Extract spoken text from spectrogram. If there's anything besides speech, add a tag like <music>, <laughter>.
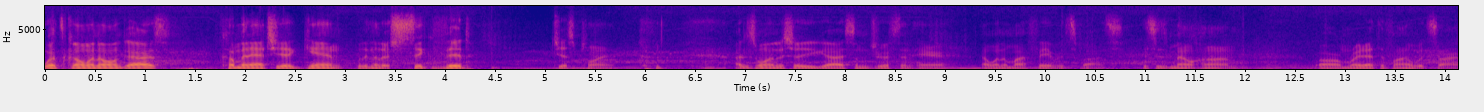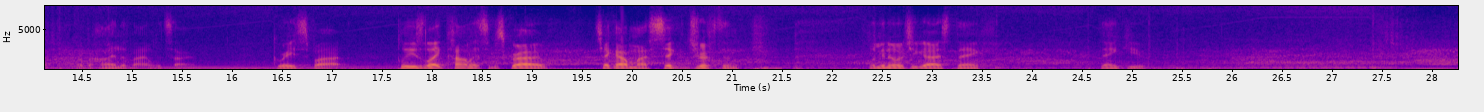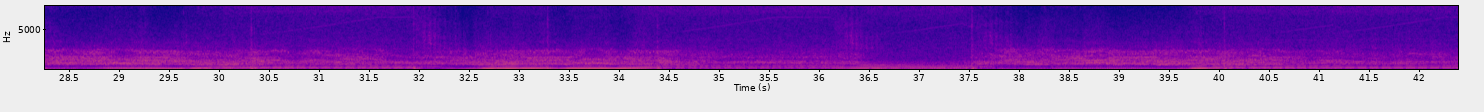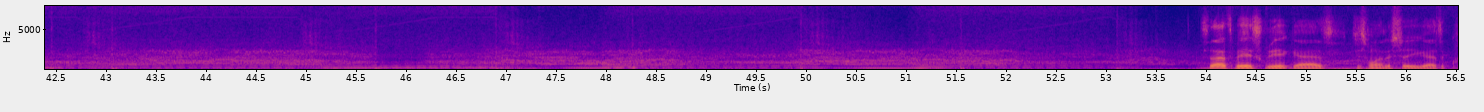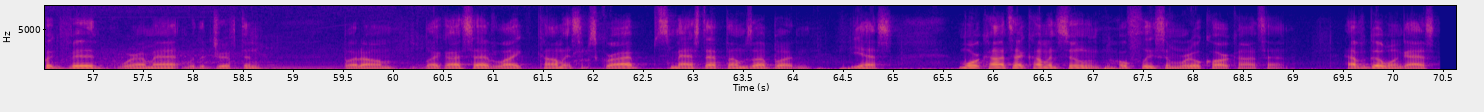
What's going on guys? Coming at you again with another sick vid. Just playing. <laughs> I just wanted to show you guys some drifting here at one of my favorite spots. This is Mount Haan, um, right at the Vinewood sign, or behind the Vinewood sign. Great spot. Please like, comment, subscribe. Check out my sick drifting. <laughs> Let me know what you guys think. Thank you. So that's basically it guys. Just wanted to show you guys a quick vid where I'm at with the drifting. But um like I said, like, comment, subscribe, smash that thumbs up button. Yes. More content coming soon. Hopefully some real car content. Have a good one guys.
